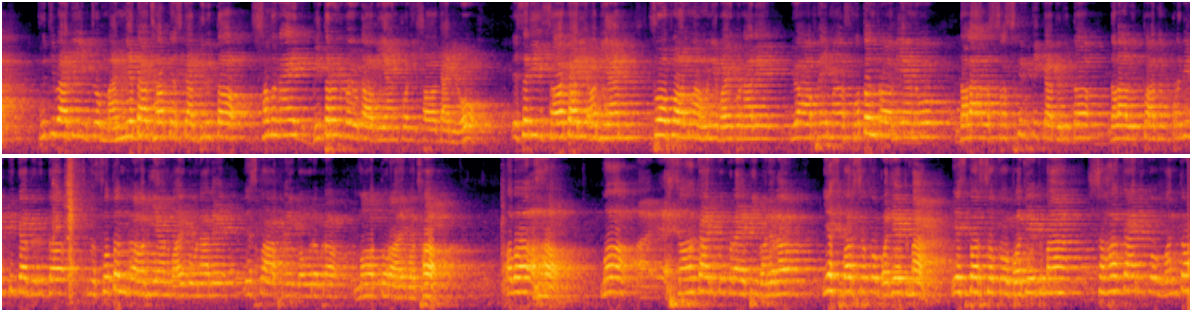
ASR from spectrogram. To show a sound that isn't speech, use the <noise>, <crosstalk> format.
पुँजीवादी जो मान्यता छ त्यसका विरुद्ध समन्वयित वितरणको एउटा अभियान पनि सहकारी हो। यसरी सहकारी अभियान स्वपहलमा हुने भएको हुनाले यो आफैमा स्वतन्त्र अभियान हो। दलाल संस्कृतिका विरुद्ध दलाल उत्पादन प्रवृत्तिका विरुद्ध यो स्वतन्त्र अभियान भएको हुनाले यसको आफ्नै गौरव र महत्त्व रहेको छ। अब म सहकारीको कुरा यति भनेर यस वर्षको बजेटमा यस वर्षको बजेटमा सहकारीको मन्त्र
